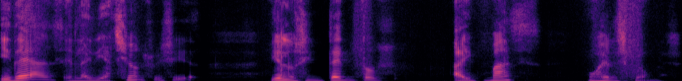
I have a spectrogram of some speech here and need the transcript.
ideas, en la ideación suicida y en los intentos hay más mujeres que hombres.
